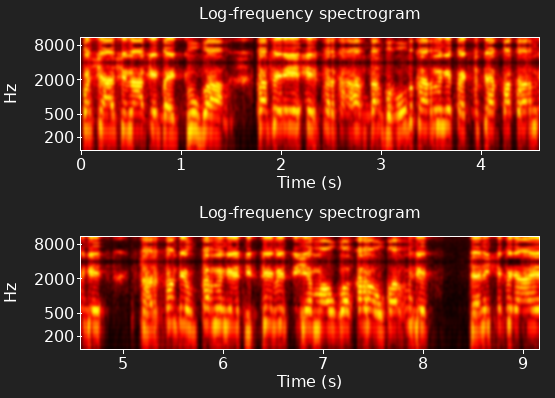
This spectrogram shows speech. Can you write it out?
ਪ੍ਰਸ਼ਾਸਨ ਆ ਕੇ ਬੈਠੂਗਾ, ਤਾਂ ਫਿਰ ਇਹ ਸਰਕਾਰ ਦਾ ਵਿਰੋਧ ਕਰਨਗੇ ਪੈਟ ਸਿਆਪਾ ਕਰਨਗੇ, ਸੜਕਾਂ ਤੇ ਉਤਰਨਗੇ, ਜਿੱਥੇ ਵੀ ਸੀਐਮ ਆਊਗਾ ਘਰਾਓ ਕਰਨਗੇ ਯਾਨੀ ਕਿ ਫਿਰ ਆਏ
